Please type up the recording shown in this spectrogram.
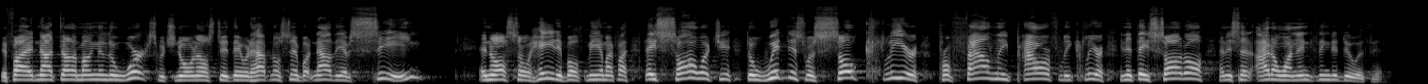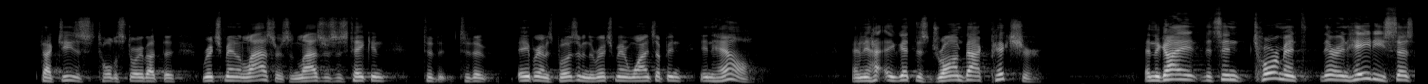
If I had not done among them the works which no one else did, they would have no sin. But now they have seen and also hated both me and my Father. They saw what the witness was so clear, profoundly, powerfully clear, and that they saw it all and they said, I don't want anything to do with it. In fact, Jesus told a story about the rich man and Lazarus, and Lazarus is taken to the, to the Abraham's bosom, and the rich man winds up in, in hell. And you get this drawn back picture. And the guy that's in torment there in Hades says,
